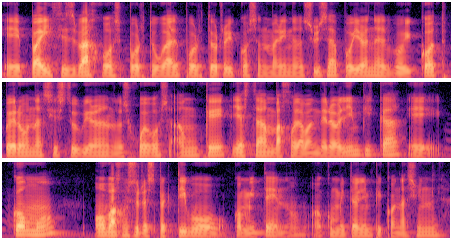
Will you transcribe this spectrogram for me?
eh, Países Bajos, Portugal, Puerto Rico, San Marino, Suiza apoyaron el boicot, pero aún así estuvieron en los Juegos, aunque ya estaban bajo la bandera olímpica, eh, como o bajo su respectivo comité, ¿no? O Comité Olímpico Nacional,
